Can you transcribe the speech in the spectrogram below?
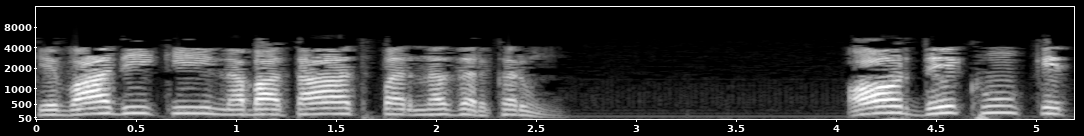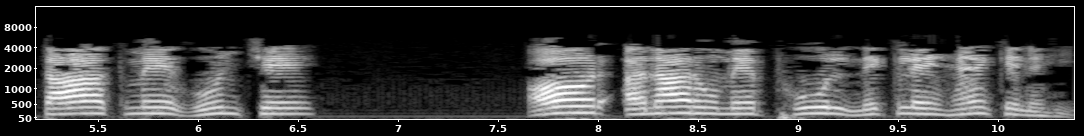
کہ وادی کی نباتات پر نظر کروں اور دیکھوں کہ تاک میں گونچے اور اناروں میں پھول نکلے ہیں کہ نہیں۔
